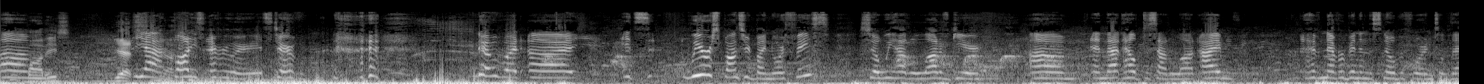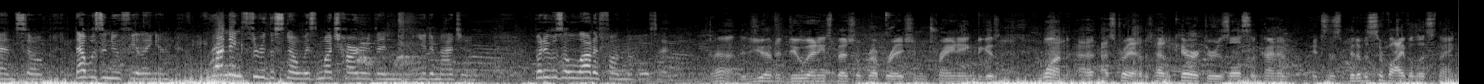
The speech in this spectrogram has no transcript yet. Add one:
Um, Bodies. Yes. Yeah, bodies everywhere. It's terrible. no, but uh, it's we were sponsored by North Face, so we had a lot of gear, um, and that helped us out a lot. I have never been in the snow before until then, so that was a new feeling. And running through the snow was much harder than you'd imagine, but it was a lot of fun the whole time. Yeah. Did you have to do any special preparation training? Because one, Astraea, the title character, is also kind of it's this bit of a survivalist thing.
